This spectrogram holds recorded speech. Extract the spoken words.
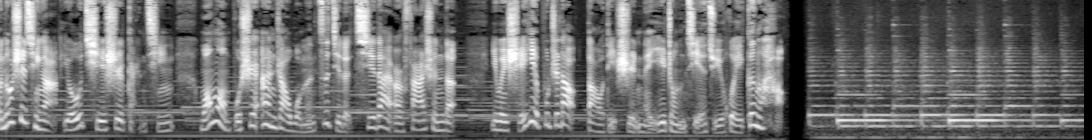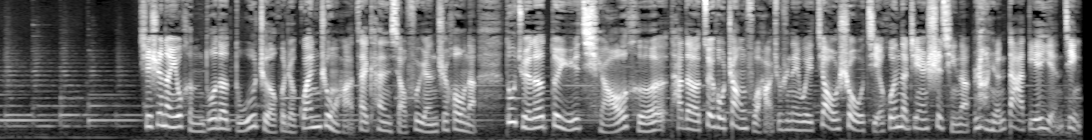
很多事情啊，尤其是感情，往往不是按照我们自己的期待而发生的。因为谁也不知道到底是哪一种结局会更好。其实呢，有很多的读者或者观众哈，在看《小妇人》之后呢，都觉得对于乔和她的最后丈夫哈，就是那位教授结婚的这件事情呢，让人大跌眼镜。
